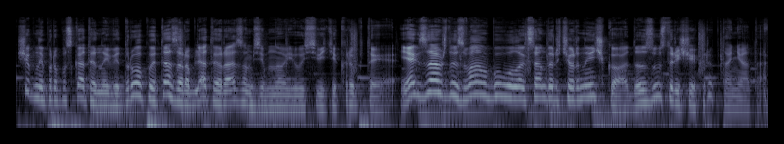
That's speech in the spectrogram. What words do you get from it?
щоб не пропускати нові дропи та заробляти разом зі мною у світі крипти. Як завжди, з вами був Олександр Черничко. До зустрічі, криптонята.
